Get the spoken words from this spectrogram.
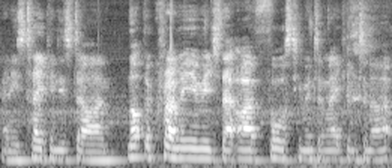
and he's taking his time. Not the crummy image that I've forced him into making tonight.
